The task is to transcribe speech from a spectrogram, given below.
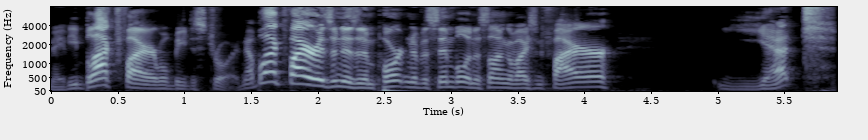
Maybe Blackfyre will be destroyed. Now, Blackfyre isn't as important of a symbol in A Song of Ice and Fire yet.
